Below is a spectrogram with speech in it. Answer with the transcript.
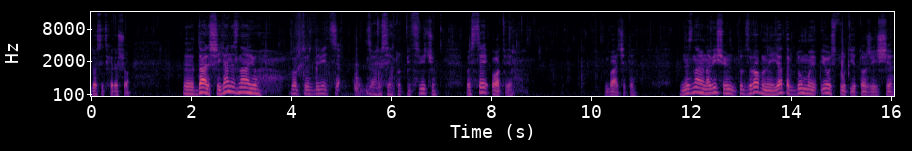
досить хорошо. Е, Далі, я не знаю, хлопці, ось дивіться, зараз я тут підсвічу. Ось цей отвір. Бачите? Не знаю навіщо він тут зроблений. Я так думаю, і ось тут є теж іще.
